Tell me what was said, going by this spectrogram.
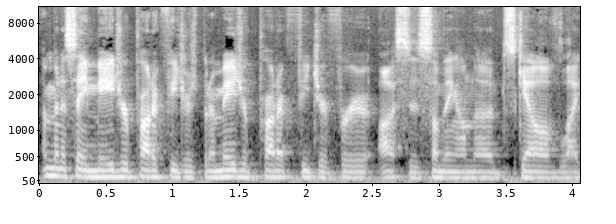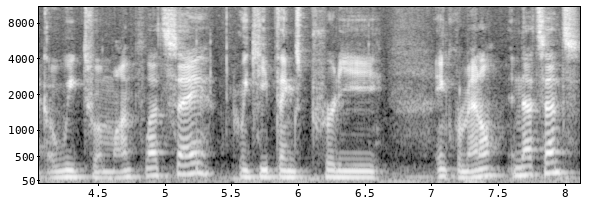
I'm going to say major product features, but a major product feature for us is something on the scale of like a week to a month, let's say. We keep things pretty incremental in that sense.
